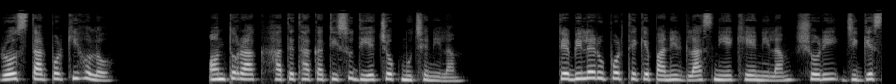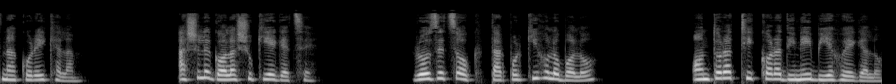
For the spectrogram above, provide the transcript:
রোজ তারপর কি হল? অন্তরাক হাতে থাকা টিস্যু দিয়ে চোখ মুছে নিলাম। টেবিলের উপর থেকে পানির গ্লাস নিয়ে খেয়ে নিলাম, সরি, জিজ্ঞেস না করেই খেলাম। আসলে গলা শুকিয়ে গেছে। রোজে চোখ তারপর কি হলো বলো? অন্তরাত ঠিক করা দিনেই বিয়ে হয়ে গেল।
